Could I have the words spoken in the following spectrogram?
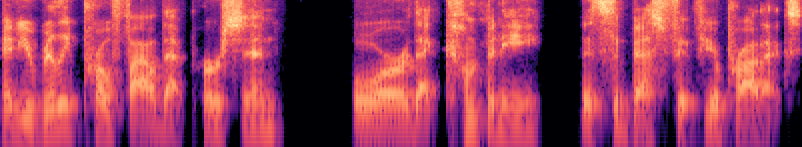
Have you really profiled that person or that company that's the best fit for your products?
